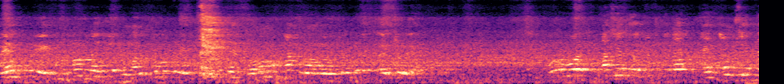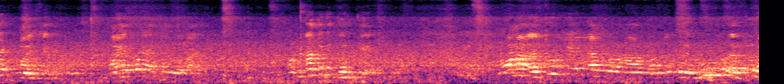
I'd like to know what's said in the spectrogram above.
বেপুরি ঘটন লাগে মন্ত্রপুরি চিন্তে ধর্মকা নোয়া মন্ত্রপুরি ঐচুলে পূর্ব কাছে দেখতে একদম চিন্তা পয়েন্টে মনে করে একদম দোলায় অনকা থেকে ধরতে নোয়া ঐচুল কে কান নোয়া মন্ত্রপুরি গুরু ঐচুল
